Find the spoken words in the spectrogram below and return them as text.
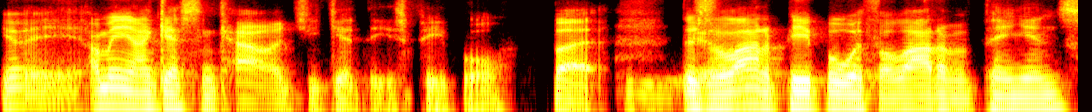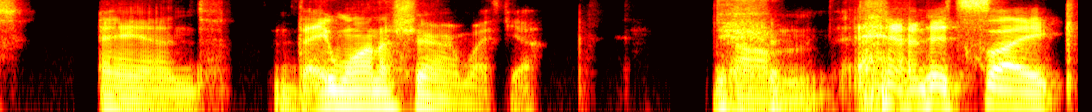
yeah i mean i guess in college you get these people but there's a lot of people with a lot of opinions and they want to share them with you um and it's like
